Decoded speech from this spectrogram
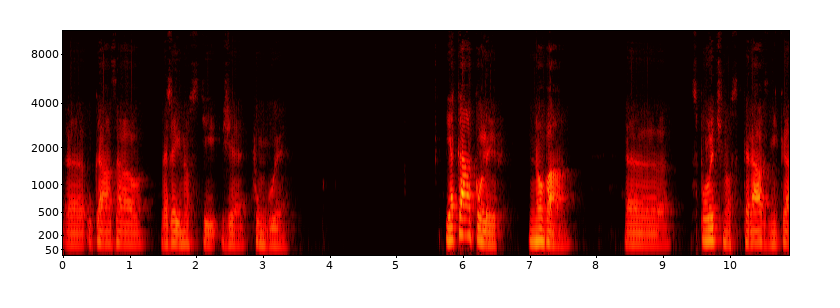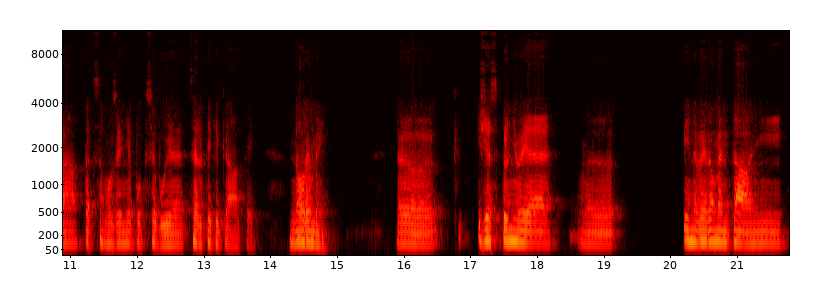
eh, ukázal veřejnosti, že funguje. Jakákoliv nová eh, společnost, která vzniká, tak samozřejmě potřebuje certifikáty, normy, eh, že splňuje environmentální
